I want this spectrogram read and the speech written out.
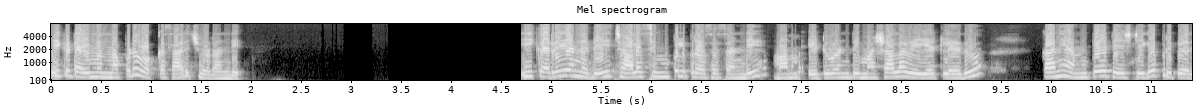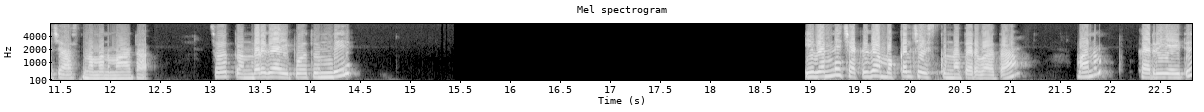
మీకు టైం ఉన్నప్పుడు ఒక్కసారి చూడండి. ఈ కర్రీ అనేది చాలా సింపుల్ ప్రాసెస్ అండి. మనం ఎటువంటి మసాలా వేయట్లేదు. కానీ అంతే టేస్టీగా ప్రిపేర్ చేస్తున్నాం అనమాట సో తొందరగా అయిపోతుంది. ఇవన్నీ చక్కగా ముక్కలు చేసుకున్న తర్వాత మనం కర్రీ అయితే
